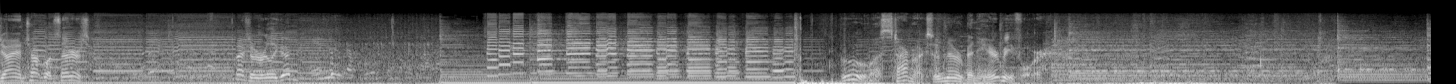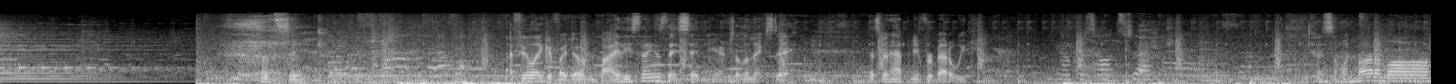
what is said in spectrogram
giant chocolate centers. Actually really good. Ooh, a Starbucks. We've never been here before. Let's see. I feel like if I don't buy these things, they sit in here until the next day. That's been happening for about a week. No croissants today. Because someone bought them all.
